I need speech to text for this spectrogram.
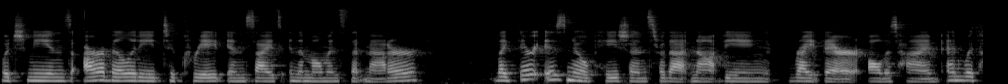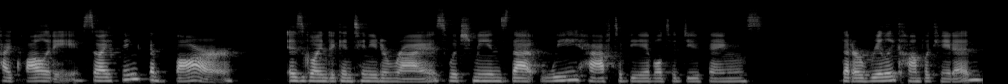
which means our ability to create insights in the moments that matter. Like, there is no patience for that not being right there all the time and with high quality. So, I think the bar is going to continue to rise, which means that we have to be able to do things that are really complicated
